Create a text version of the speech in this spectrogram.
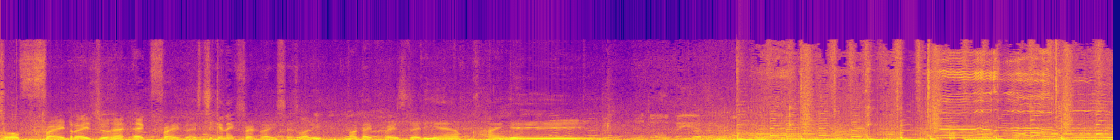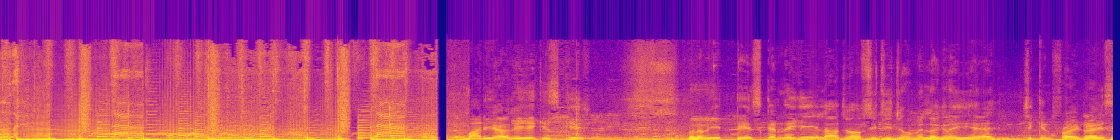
सो फ्राइड राइस जो है egg fried rice chicken egg fried rice है sorry not egg fries ready हैं आप खाएँगे। वो तो होता ही है। बारी आ गई है किसकी? मतलब ये टेस्ट करने की ये लाजवाब सी चीज़ जो हमें लग रही है चिकन फ्राइड राइस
